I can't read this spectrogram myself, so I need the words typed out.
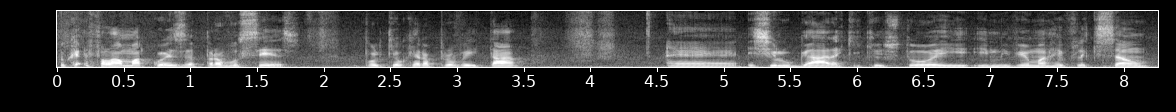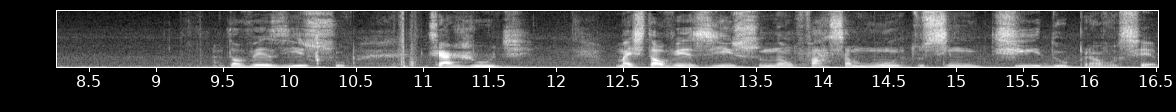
eu quero falar uma coisa para vocês, porque eu quero aproveitar é, esse lugar aqui que eu estou e, e me veio uma reflexão. Talvez isso te ajude, mas talvez isso não faça muito sentido para você.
